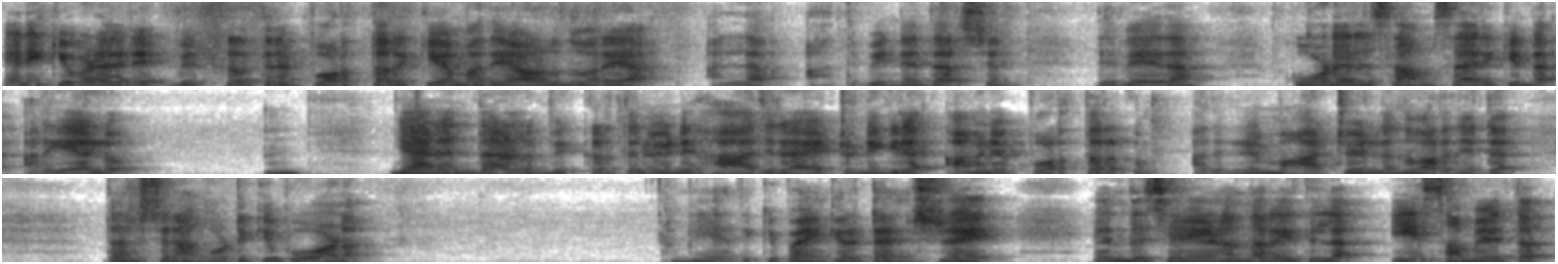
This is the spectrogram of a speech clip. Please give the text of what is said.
എനിക്കിവിടെ വിക്രത്തിനെ പുറത്തിറക്കിയാൽ മതിയാവുള്ളൂ എന്ന് പറയാം. അല്ല അത് പിന്നെ ദർശൻ. ഇത് വേദ കൂടുതൽ സംസാരിക്കണ്ട അറിയാലോ. ഞാൻ എന്തായാലും വിക്രത്തിന് വേണ്ടി ഹാജരായിട്ടുണ്ടെങ്കിൽ അവനെ പുറത്തിറക്കും. അതിനൊരു മാറ്റമില്ലെന്ന് പറഞ്ഞിട്ട് ദർശൻ അങ്ങോട്ടേക്ക് പോവാണ്. വേദയ്ക്ക് ഭയങ്കര ടെൻഷനായി. എന്ത് ചെയ്യണമെന്ന് അറിയത്തില്ല. ഈ സമയത്ത്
